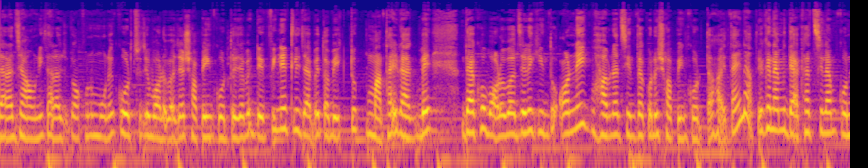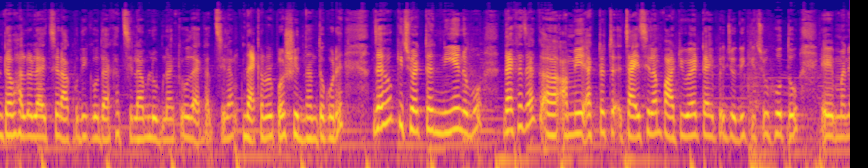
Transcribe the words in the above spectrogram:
যারা যাওনি, তারা কখনো মনে করছ যে বড় বাজার শপিং করতে যাবে। ডেফিনেটলি যাবে, তবে একটু মাথায় রাখবে। দেখো, বড় বাজারে কিন্তু অনেক ভাবনা চিন্তা করে শপিং করতে হয়, তাই না? এখানে আমি দেখাচ্ছিলাম কোনটা ভালো লাগছে, রাকুদিকেও দেখাচ্ছিলাম, লুবনাকেও দেখাচ্ছিলাম। দেখানোর পর সিদ্ধান্ত করে, যাই হোক, কিছু একটা নিয়ে নেব। দেখা যাক আমি একটা চাইছিলাম পার্টি ওয়্যার টাইপের যদি কিছু হতো মানে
